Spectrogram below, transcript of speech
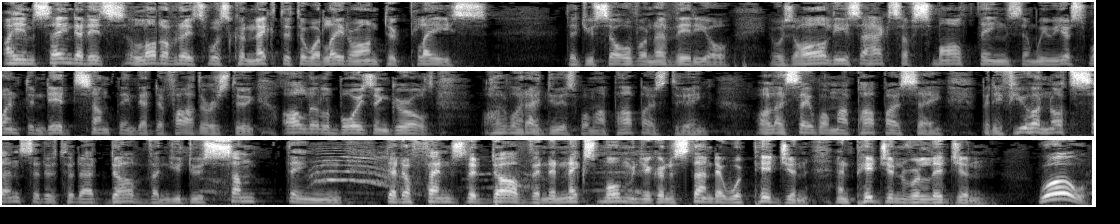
I am saying that it's a lot of this was connected to what later on took place that you saw over that video. It was all these acts of small things, and we just went and did something that the Father is doing. All little boys and girls. All what I do is what my Papa is doing. All I say what my Papa is saying. But if you are not sensitive to that dove and you do something that offends the dove, and the next moment you're going to stand there with pigeon and pigeon religion. Whoa!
